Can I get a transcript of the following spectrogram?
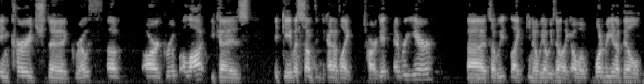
encouraged the growth of our group a lot because it gave us something to kind of like target every year. Uh, so we like you know we always know like oh well, what are we going to build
